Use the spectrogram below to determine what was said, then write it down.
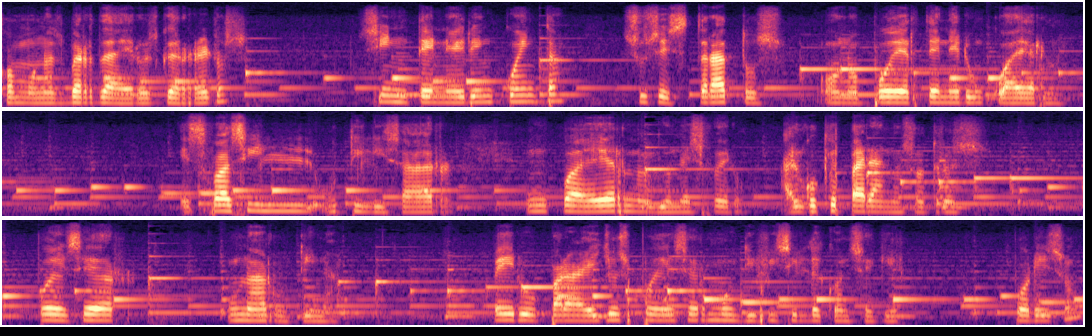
como unos verdaderos guerreros sin tener en cuenta sus estratos o no poder tener un cuaderno. Es fácil utilizar un cuaderno y un esfero, algo que para nosotros puede ser una rutina, pero para ellos puede ser muy difícil de conseguir. Por eso,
